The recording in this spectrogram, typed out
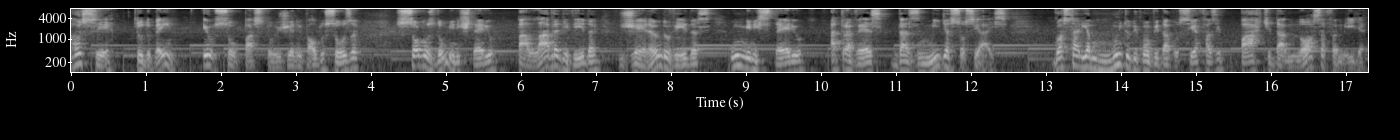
você, tudo bem? Eu sou o pastor Genivaldo Souza, somos do Ministério Palavra de Vida, Gerando Vidas, um ministério através das mídias sociais. Gostaria muito de convidar você a fazer parte da nossa família.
